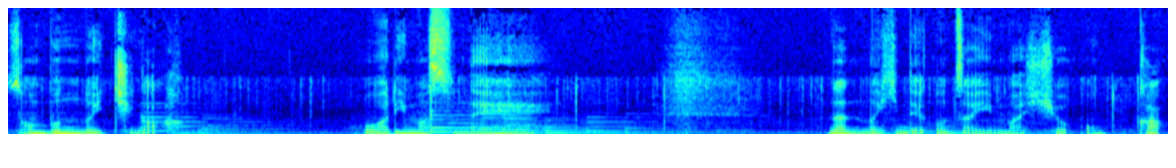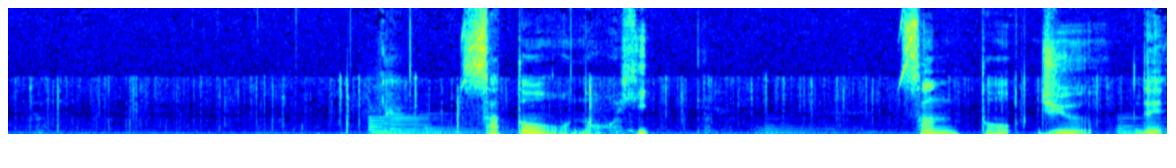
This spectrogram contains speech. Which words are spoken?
3分の1が終わりますね。何の日でございましょうか。砂糖の日。3と10で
